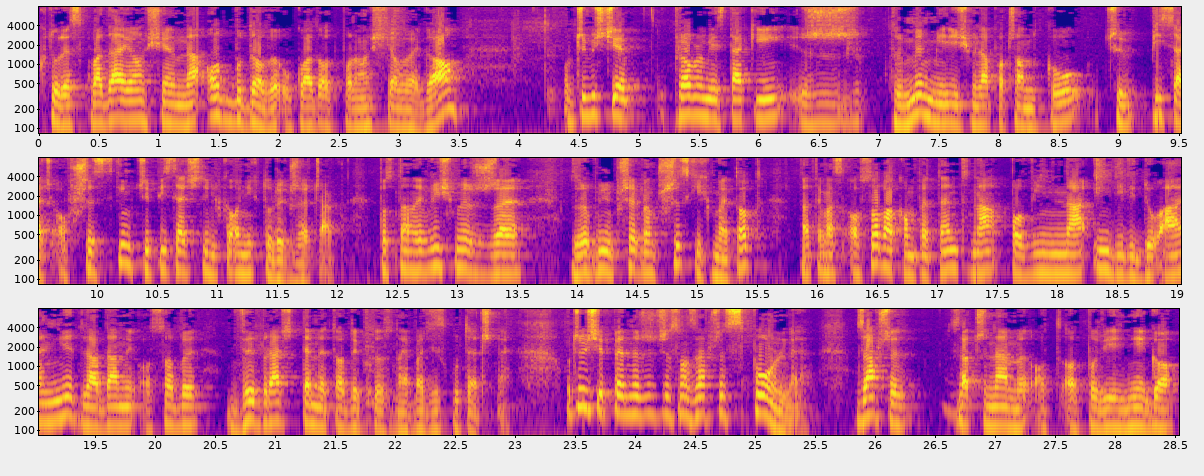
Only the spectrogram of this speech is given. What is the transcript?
które składają się na odbudowę układu odpornościowego. Oczywiście problem jest taki, który my mieliśmy na początku, czy pisać o wszystkim, czy pisać tylko o niektórych rzeczach. Postanowiliśmy, że zrobimy przegląd wszystkich metod, natomiast osoba kompetentna powinna indywidualnie dla danej osoby wybrać te metody, które są najbardziej skuteczne. Oczywiście pewne rzeczy są zawsze wspólne. Zawsze zaczynamy od odpowiedniego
